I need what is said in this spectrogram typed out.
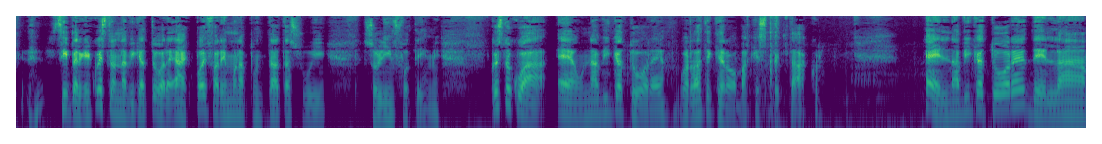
sì, perché questo è un navigatore. Ah, poi faremo una puntata sui, sull'infotainment. Questo qua è un navigatore, guardate che roba, che spettacolo. È il navigatore della,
